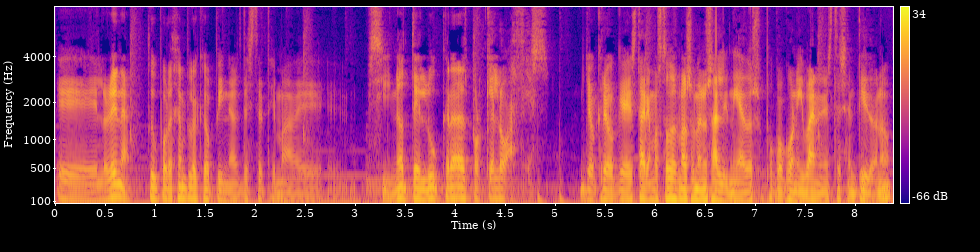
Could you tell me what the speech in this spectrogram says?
Eh, Lorena, tú por ejemplo, ¿qué opinas de este tema de si no te lucras, ¿por qué lo haces? Yo creo que estaremos todos más o menos alineados un poco con Iván en este sentido, ¿no?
